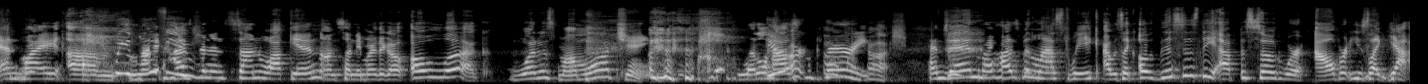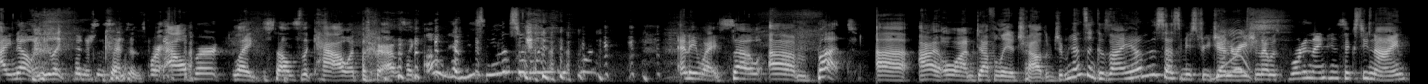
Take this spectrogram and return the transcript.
And my um, We my you. husband and son walk in on Sunday morning. They go, "Oh look, what is mom watching? Little House on the Prairie." gosh. And then my husband last week, I was like, "Oh, this is the episode where Albert." He's like, "Yeah, I know," and he like finished the sentence where Albert like sells the cow at the fair. I was like, "Oh, have you seen this one?" anyway, so um, but uh, I oh, I'm definitely a child of Jim Henson because I am the Sesame Street generation. Yes. I was born in 1969,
